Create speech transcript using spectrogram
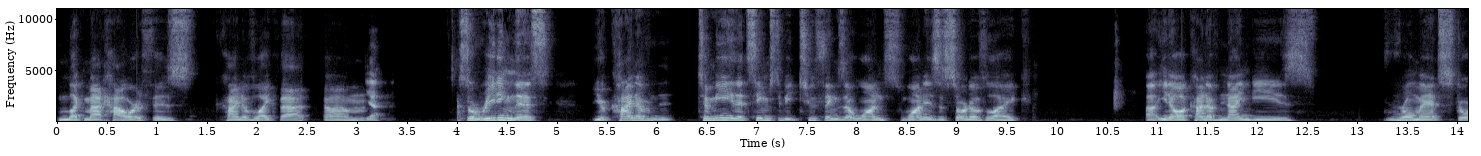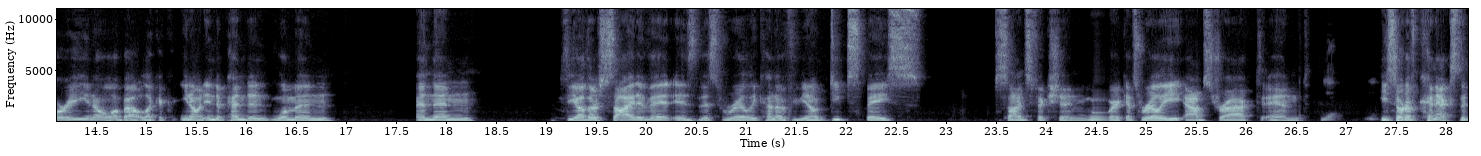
like Matt Howarth is kind of like that. Um, Yeah. So reading this, you're kind of to me that seems to be two things at once. One is a sort of like, uh, you know, a kind of '90s romance story, you know, about like a you know an independent woman, and then the other side of it is this really kind of you know deep space science fiction where it gets really abstract and Yeah. he sort of connects the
